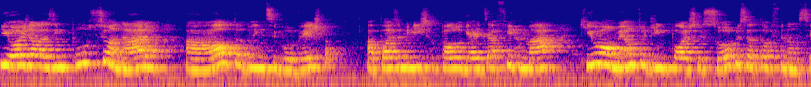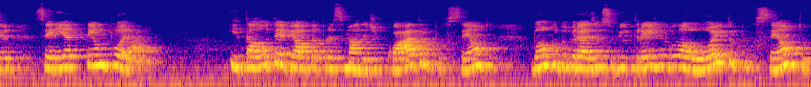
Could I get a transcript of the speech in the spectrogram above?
e hoje elas impulsionaram a alta do índice Bovespa após o ministro Paulo Guedes afirmar que o aumento de impostos sobre o setor financeiro seria temporário. Itaú teve alta aproximada de 4%, Banco do Brasil subiu 3,8%,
